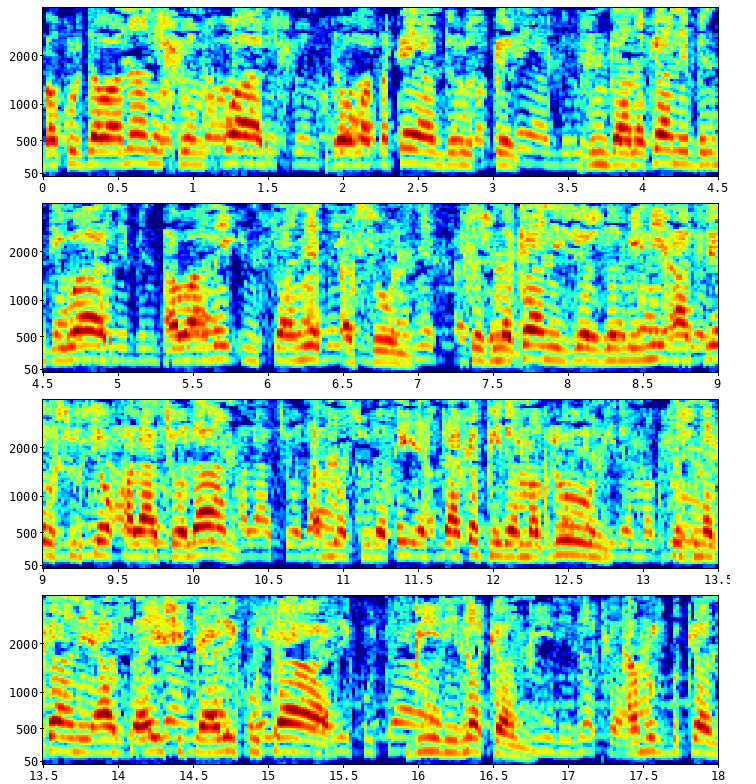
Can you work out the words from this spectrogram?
بە کوردەوانانی خوێنخوار دەوڵەتەکەیان دروست کرد زیندانەکانی بندیوار ئەوانەی ئینسانیەت ئەسوون، سجنەکانی ژێرزەمینی ئاکرێ و سوسێ و قەلاچۆلان، ئەبنە سورەکەی ئێستاکە پیرەمەگرون، سجنەکانی ئاسایشی تاریک و تار، بیری نەکەن، هەمووی بکەن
